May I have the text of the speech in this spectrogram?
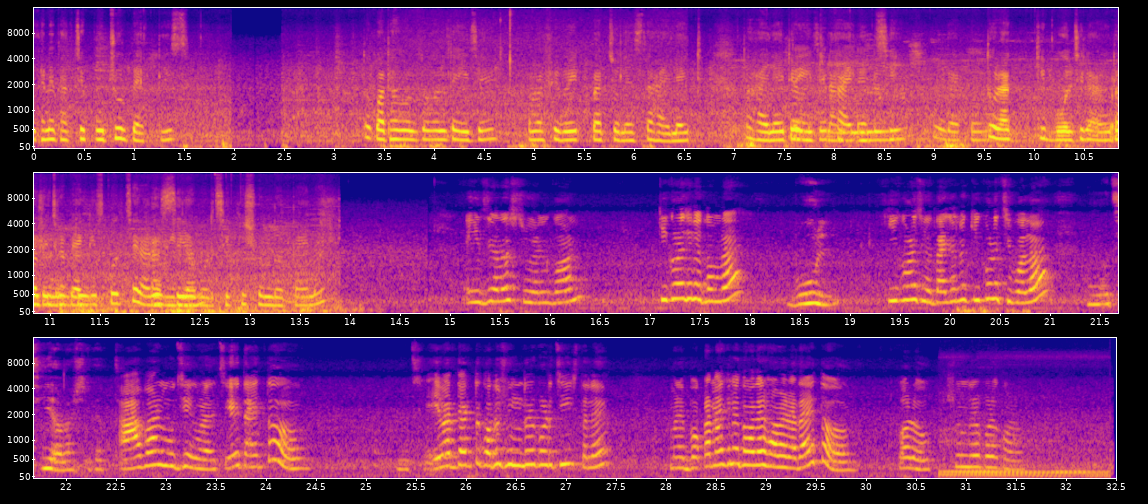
এখানে থাকছে প্রচুর প্র্যাকটিস তো কথা বলতে বলতে এই যে আমার ফেভারিট পার্ট চলে এসছে হাইলাইট তো হাইলাইটে এই যে ফাইনালি দেখো তো ওরা কি বলছিল? আমি তো পেছনে প্র্যাকটিস করছে আর আমি ভিডিও করছি। কি সুন্দর তাই না? এই যে আমার স্টুডেন্টগণ কি করেছিলে তোমরা? ভুল। কি করেছিলে? তাই জন্য কি করেছি বলো? মুছি আবার শেখাচ্ছে। আবার মুছিয়ে করেছি এই তাই তো? এবার দেখ তো কত সুন্দর করেছিস তাহলে। মানে বকা না খেলে তোমাদের হবে না তাই তো? করো সুন্দর করে করো।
